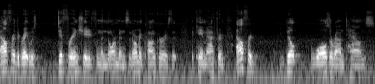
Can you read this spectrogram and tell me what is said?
Alfred the Great was differentiated from the Normans, the Norman conquerors that, that came after him. Alfred built walls around towns.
